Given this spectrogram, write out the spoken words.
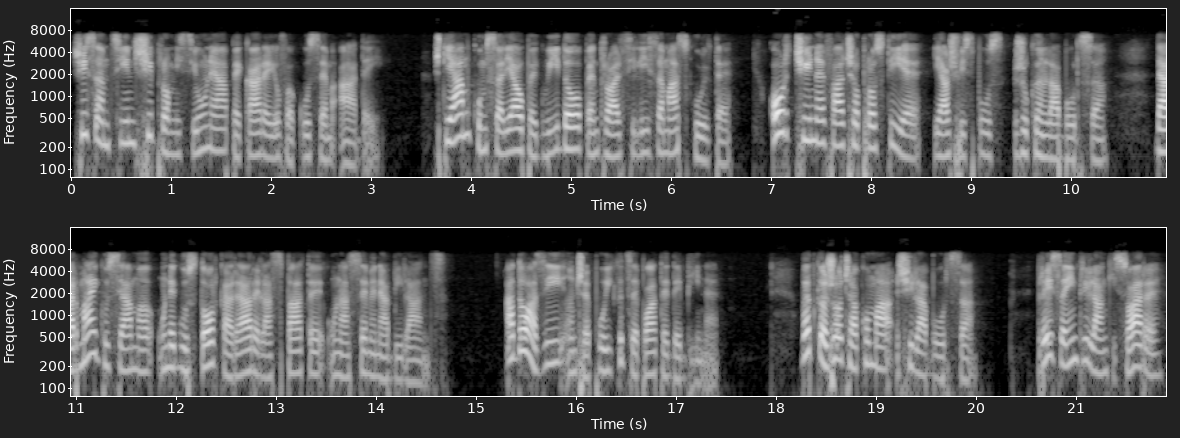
și să-mi țin și promisiunea pe care i-o făcusem Adei. Știam cum să-l iau pe Guido pentru a-l sili să mă asculte. Oricine face o prostie, i-aș fi spus, jucând la bursă, dar mai cu seamă un negustor care are la spate un asemenea bilanț. A doua zi începui cât se poate de bine. Văd că joci acum și la bursă. Vrei să intri la închisoare?"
